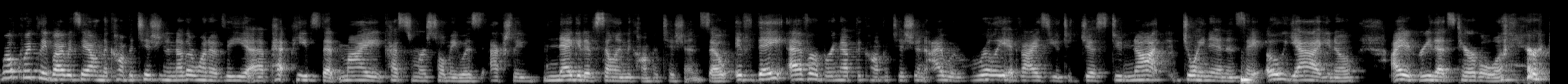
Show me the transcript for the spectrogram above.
real quickly, but I would say on the competition, another one of the uh, pet peeves that my customers told me was actually negative selling the competition. So if they ever bring up the competition, I would really advise you to just do not join in and say, "Oh yeah, you know, I agree that's terrible." Or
